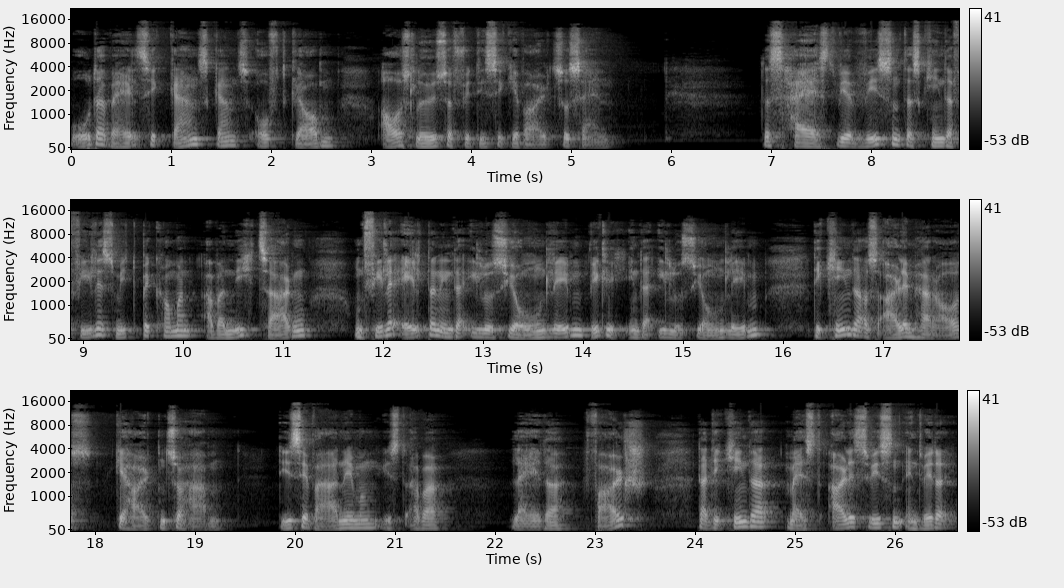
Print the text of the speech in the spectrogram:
oder weil sie ganz, ganz oft glauben, Auslöser für diese Gewalt zu sein. Das heißt, wir wissen, dass Kinder vieles mitbekommen, aber nicht sagen und viele Eltern in der Illusion leben, wirklich in der Illusion leben, die Kinder aus allem heraus gehalten zu haben. Diese Wahrnehmung ist aber leider falsch, da die Kinder meist alles wissen, entweder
